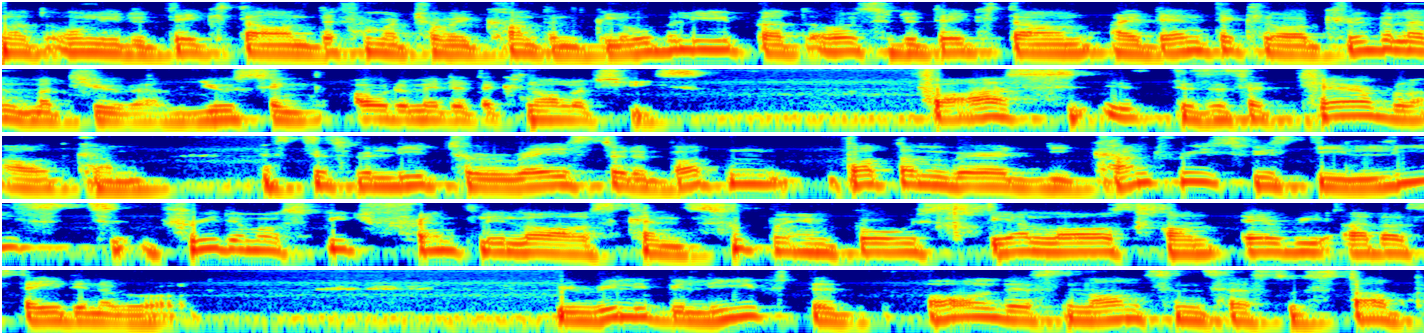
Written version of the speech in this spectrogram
not only to take down defamatory content globally, but also to take down identical or equivalent material using automated technologies. For us, it, this is a terrible outcome, as this will lead to a race to the bottom, bottom where the countries with the least freedom of speech friendly laws can superimpose their laws on every other state in the world. We really believe that all this nonsense has to stop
